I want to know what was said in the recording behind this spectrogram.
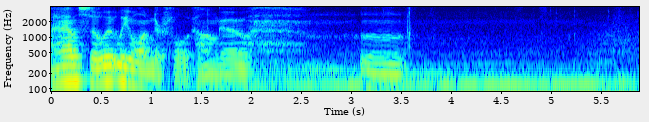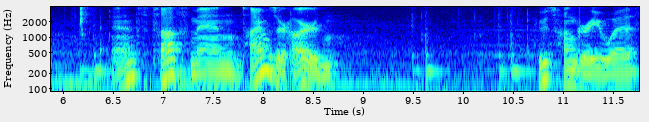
Absolutely wonderful, Congo. Hmm. It's tough, man. Times are hard. Who's Hungary with?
